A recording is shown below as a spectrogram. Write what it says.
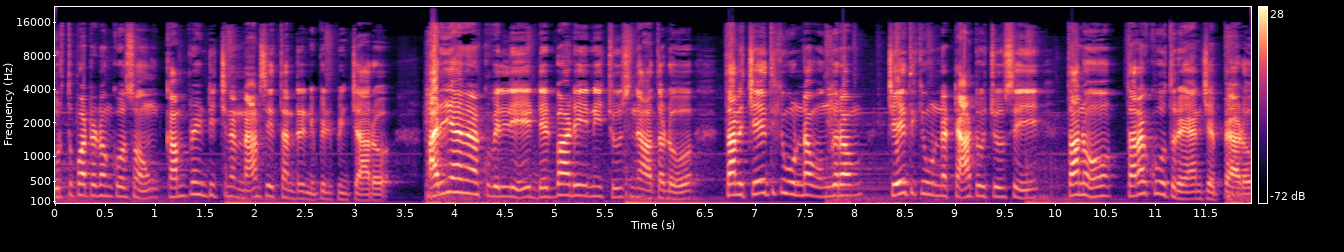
గుర్తుపట్టడం కోసం కంప్లైంట్ ఇచ్చిన నాన్సీ తండ్రిని పిలిపించారు. హర్యానాకు వెళ్ళి డెడ్ బాడీని చూసిన అతడు తన చేతికి ఉన్న ఉంగరం చేతికి ఉన్న టాటూ చూసి తను తన కూతురే అని చెప్పాడు.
